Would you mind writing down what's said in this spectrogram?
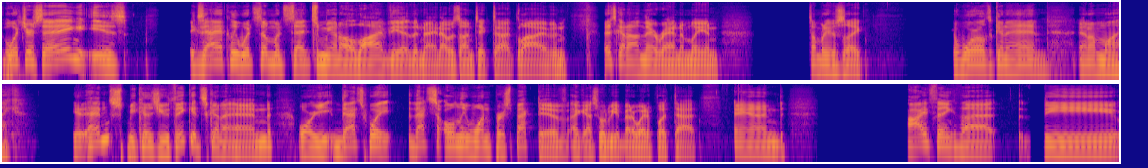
what you're saying is exactly what someone said to me on a live the other night. I was on TikTok live and I just got on there randomly and somebody was like, the world's going to end. And I'm like, it ends because you think it's going to end, or you, that's what, that's only one perspective, I guess would be a better way to put that. And I think that the,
